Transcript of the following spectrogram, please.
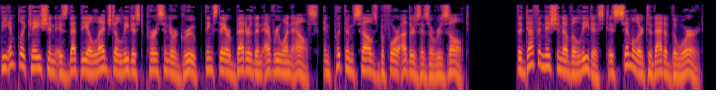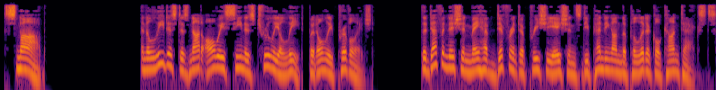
The implication is that the alleged elitist person or group thinks they are better than everyone else, and put themselves before others as a result. The definition of elitist is similar to that of the word snob. An elitist is not always seen as truly elite, but only privileged. The definition may have different appreciations depending on the political contexts.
